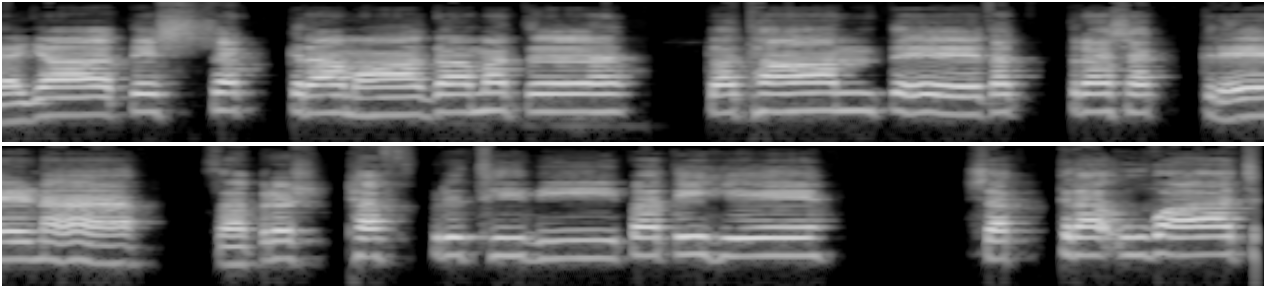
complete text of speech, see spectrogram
ययातिशक्रमागमत् कथान्ते तत्र शक्रेण स पृष्ठः पृथिवीपतिः। शक्र उवाच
